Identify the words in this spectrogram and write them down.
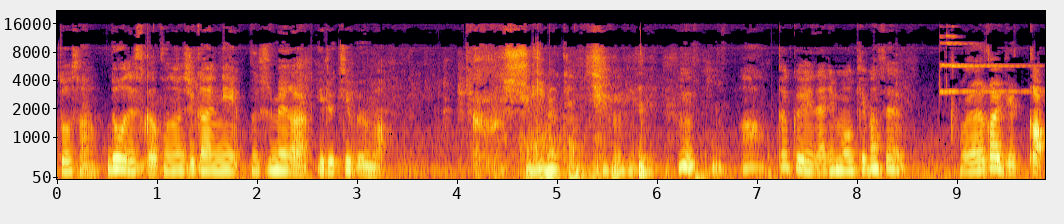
父さんどうですか？この時間に娘がいる気分は？不思議な感じ。特に何も起きません。これが実家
